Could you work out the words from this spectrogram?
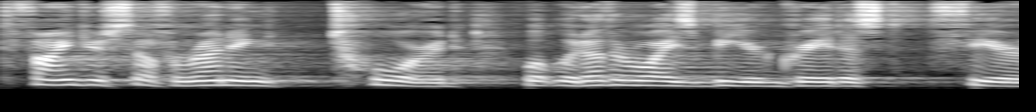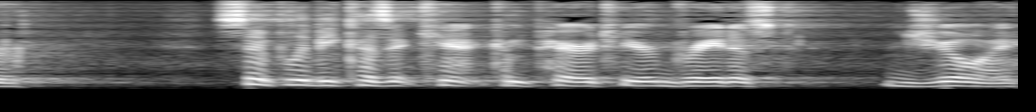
to find yourself running toward what would otherwise be your greatest fear simply because it can't compare to your greatest joy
